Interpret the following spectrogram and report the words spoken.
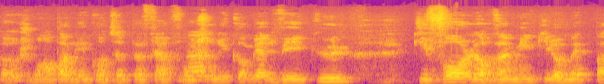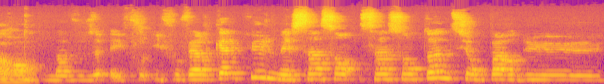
Alors, je ne me rends pas bien compte, ça peut faire fonctionner combien de véhicules qui font leurs 20 000 km par an? Bah, vous- il, faut, il faut faire le calcul, mais 500, 500 tonnes, si on part du.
